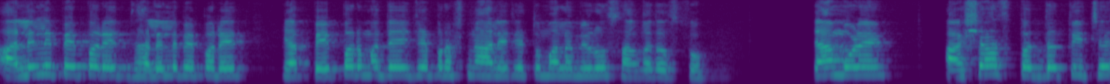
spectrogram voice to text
आलेले पेपर आहेत झालेले पेपर आहेत. या पेपरमध्ये जे प्रश्न आले ते तुम्हाला मी रोज सांगत असतो. त्यामुळे अशाच पद्धतीचे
